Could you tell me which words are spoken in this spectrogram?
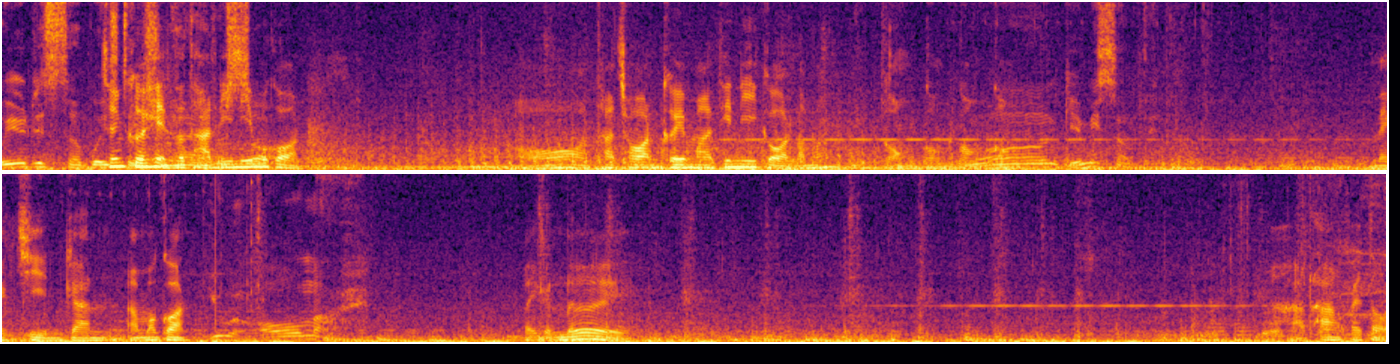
Weirdest subway ฉันเคยเห็น station ส I ถานี ever นี้ saw. มาก่อน อ๋อทาชอนเคยมาที่นี่ก่อนแล้วมั้งกล่องกล่องกล่อง Come กล่อง on, give me something. แม็กชีนกัน เอามาก่อน You are all mine. ไปกันเลย หาทางไปต่อ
